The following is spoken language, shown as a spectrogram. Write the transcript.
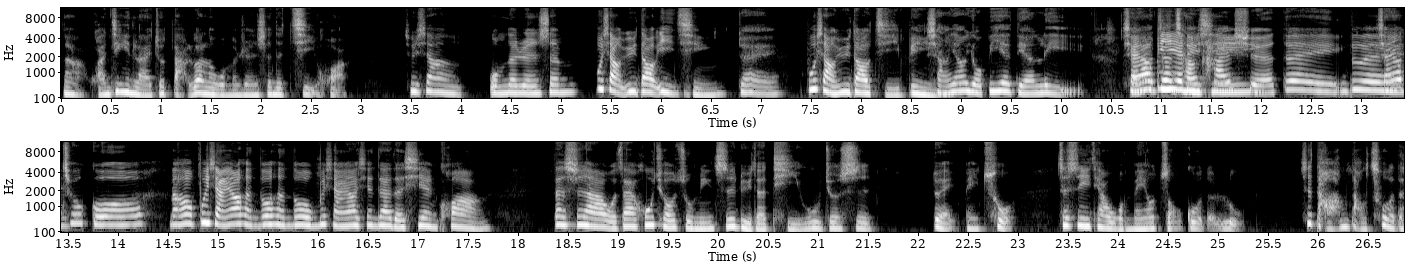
那环境一来，就打乱了我们人生的计划。就像我们的人生不想遇到疫情，对，不想遇到疾病，想要有毕业典礼，想要要正常毕业旅行。开学，对。对。想要出国，然后不想要很多很多，我不想要现在的现况。但是啊，我在呼求主名之旅的体悟就是，对，没错，这是一条我没有走过的路，是导航导错的，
